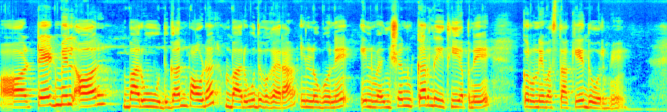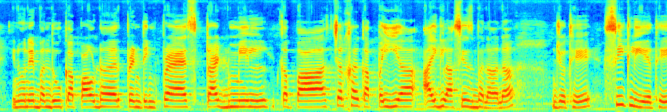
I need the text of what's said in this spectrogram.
और ट्रेडमिल और बारूद गन पाउडर बारूद वगैरह इन लोगों ने इन्वेंशन कर ली थी अपने करुण वस्ता के दौर में। इन्होंने बंदूक का पाउडर प्रिंटिंग प्रेस ट्रेडमिल कपास, चरखा का पहिया आई ग्लासेस बनाना जो थे, सीख लिए थे।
